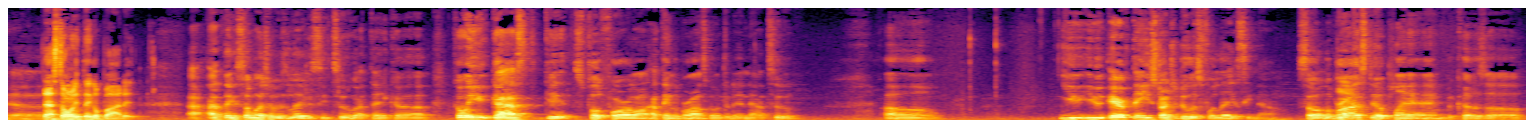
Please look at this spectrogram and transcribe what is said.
yeah. That's the only thing about it. I, I think so much of his legacy too. I think because when you guys get so far along, I think LeBron's going through that now too. Um, you you everything you start to do is for legacy now. So LeBron's Yeah. still playing because of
